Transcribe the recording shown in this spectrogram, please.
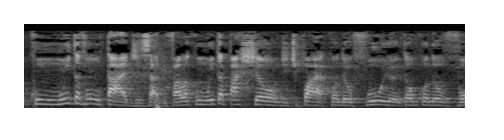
com muita vontade, sabe? Fala com muita paixão, de tipo, ah, quando eu fui, ou então quando eu vou,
